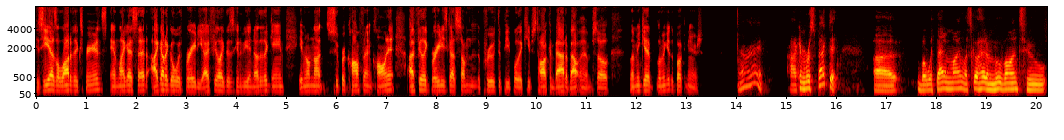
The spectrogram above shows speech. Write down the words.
because he has a lot of experience. And like I said, I got to go with Brady. I feel like this is going to be another game, even though I'm not super confident in calling it. I feel like Brady's got something to prove to people that keeps talking bad about him. So let me get let me get the Buccaneers. All right. I can respect it. Uh, but with that in mind, let's go ahead and move on to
